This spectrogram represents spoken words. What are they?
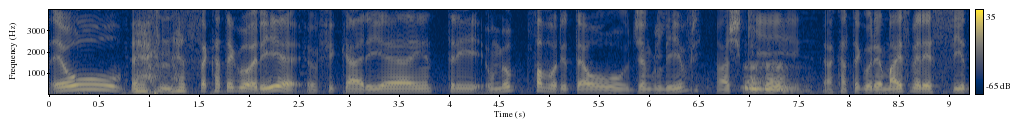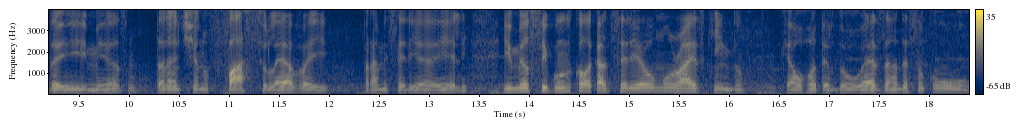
eu. é, nessa categoria, eu ficaria entre. O meu favorito é o Django Livre. Eu acho que Aham. é a categoria mais merecida aí mesmo. Tarantino fácil leva e pra mim seria ele. E o meu segundo colocado seria o Moonrise Kingdom. Que é o roteiro do Wes Anderson com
